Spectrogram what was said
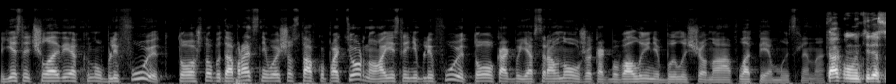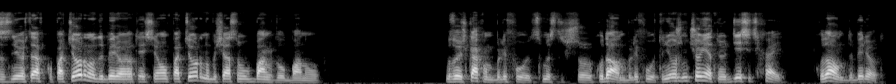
если человек, ну, блефует, то чтобы добрать с него еще ставку по терну, а если не блефует, то как бы я все равно уже как бы в Алыне был еще на флопе мысленно. Как он, интересно, с него ставку по терну доберет, если он по терну бы сейчас ему в банк долбанул? Ну, то есть как он блефует? В смысле, что куда он блефует? У него же ничего нет, у него 10 хай. Куда он доберет?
